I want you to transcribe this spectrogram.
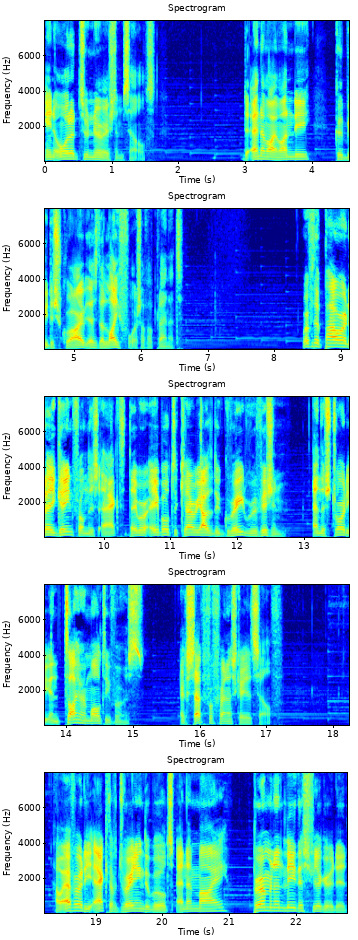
in order to nourish themselves. The Animi Mundi could be described as the life force of a planet. With the power they gained from this act, they were able to carry out the Great Revision and destroy the entire multiverse, except for Freneskae itself. However, the act of draining the world's animi permanently disfigured it,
